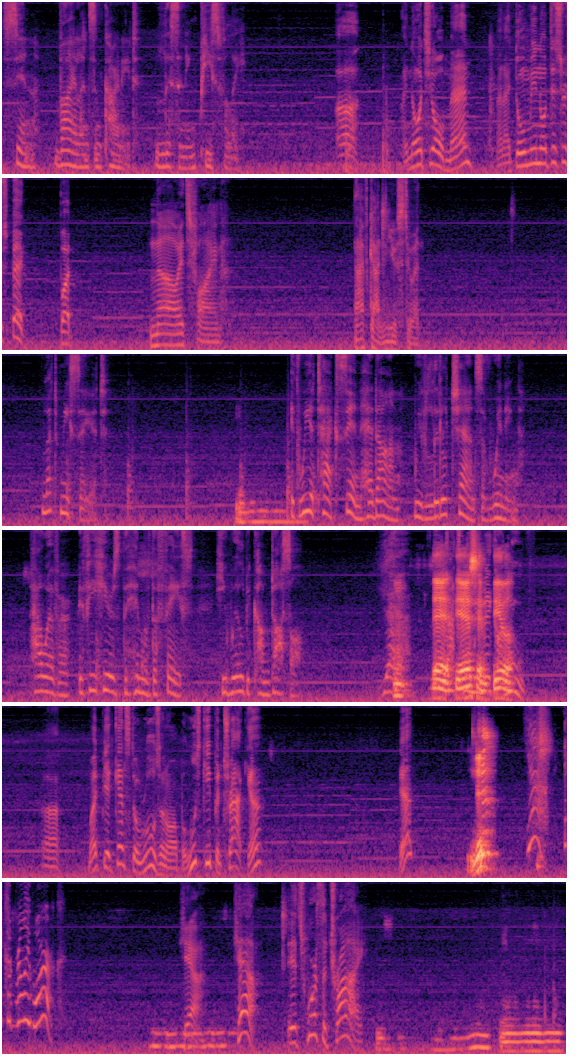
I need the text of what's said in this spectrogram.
Sin, violence incarnate, listening peacefully. Uh, I know it's your old man, and I don't mean no disrespect, but No, it's fine. I've gotten used to it. Let me say it. If we attack Sin head on, we've little chance of winning. However, if he hears the hymn of the faith, he will become docile. yeah. De- that's tiene when we make our sentido. Uh, might be against the rules and all, but who's keeping track, yeah? Yeah? ¿Ya? Yeah, it could really work. Yeah. Yeah. It's worth a try. Mm.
